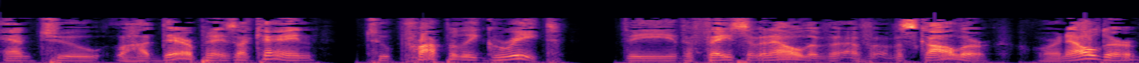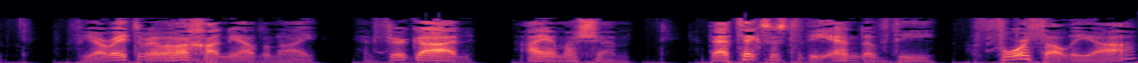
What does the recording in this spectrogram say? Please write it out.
and to lahader pnei to properly greet the, the face of an elder, of, of a scholar or an elder, and fear God, I am Hashem. That takes us to the end of the fourth aliyah.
